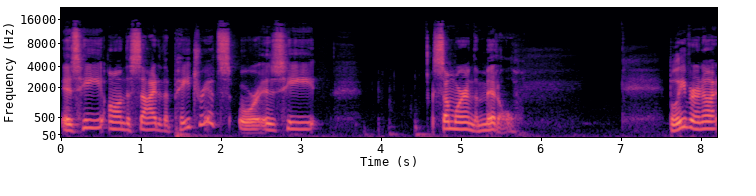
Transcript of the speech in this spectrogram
Is he on the side of the Patriots or is he somewhere in the middle? Believe it or not,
